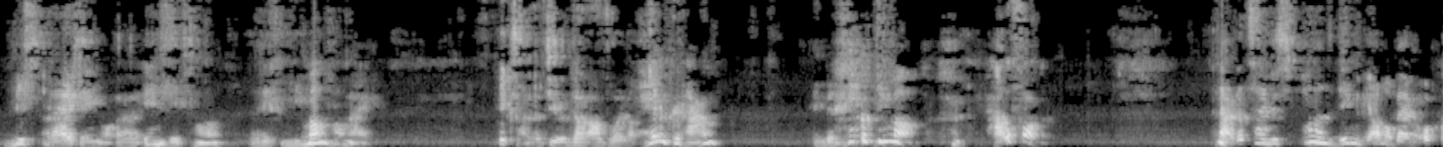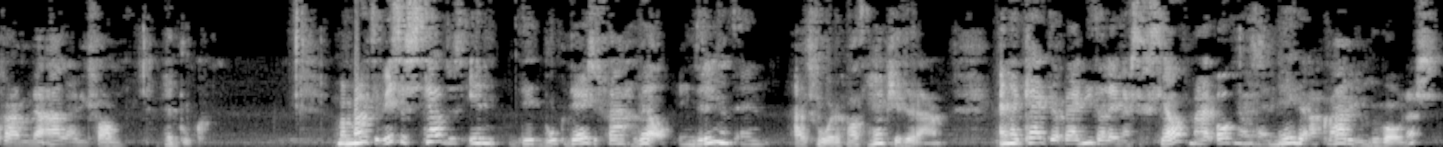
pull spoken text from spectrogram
misprijzing in zit van, richting die man van mij. Ik zou natuurlijk dan antwoorden, wat heb ik? Ik ben gek op die man. Hou van hem. Nou, dat zijn dus spannende dingen die allemaal bij me opkwamen naar aanleiding van het boek. Maar Maarten Visser stelt dus in dit boek deze vraag wel, indringend en uitvoerig. Wat heb je eraan? En hij kijkt daarbij niet alleen naar zichzelf, maar ook naar zijn mede-aquariumbewoners,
